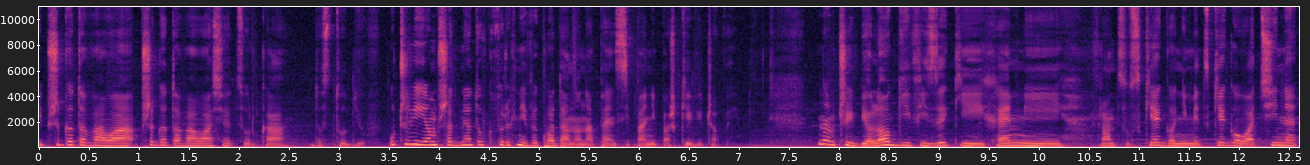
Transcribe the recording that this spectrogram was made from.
i przygotowała, przygotowała się córka do studiów. Uczyli ją przedmiotów, których nie wykładano na pensji pani Paszkiewiczowej. No, czyli biologii, fizyki, chemii, francuskiego, niemieckiego, łaciny.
